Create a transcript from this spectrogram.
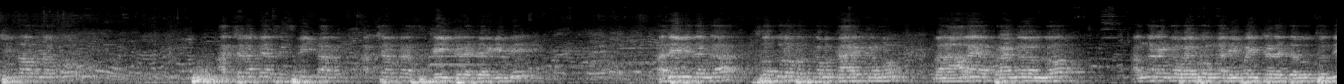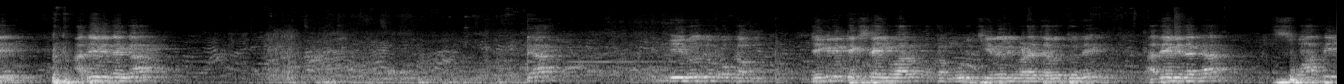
చిన్నారులకు అక్షరాభ్యాస శ్రీకారం అక్షరాభ్యాసం చేయించడం జరిగింది. అదేవిధంగా సద్దుల బతుకమ్మ కార్యక్రమం మన ఆలయ ప్రాంగణంలో అంగరంగ వైభవంగా నిర్వహించడం జరుగుతుంది. అదేవిధంగా ఈరోజు ఒక డిగ్రీ టెక్స్టైల్ వారు ఒక మూడు చీరలు ఇవ్వడం జరుగుతుంది. అదేవిధంగా స్వాతి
